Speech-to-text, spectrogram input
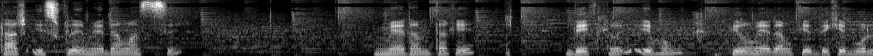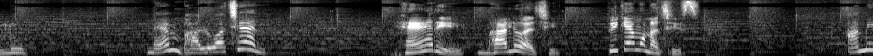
তার স্কুলে ম্যাডাম আসছে। ম্যাডাম তাকে দেখল এবং কেউ ম্যাডামকে দেখে বলল ম্যাম ভালো আছেন? হ্যাঁ রে ভালো আছি। তুই কেমন আছিস? আমি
